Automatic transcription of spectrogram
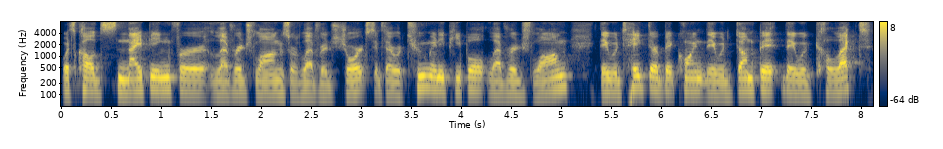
what's called sniping for leverage longs or leverage shorts. If there were too many people leveraged long, they would take their Bitcoin, they would dump it, they would collect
